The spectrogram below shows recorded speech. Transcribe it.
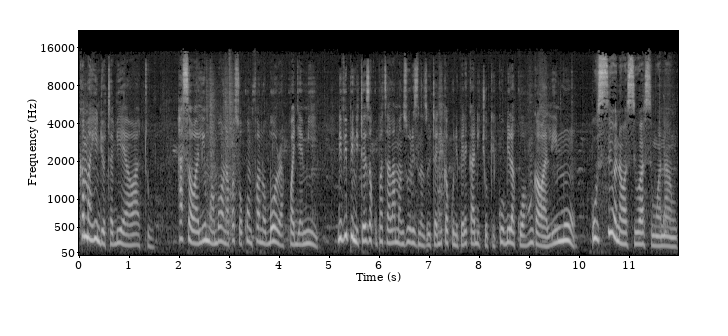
kama hii ndio tabia ya watu, hasa walimu ambao wanapaswa kuwa mfano bora kwa jamii, ni vipi nitaweza kupata alama nzuri zinazohitajika kunipeleka hadi chuo kikuu bila kuwahonga walimu? Usiwe na wasiwasi mwanangu,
